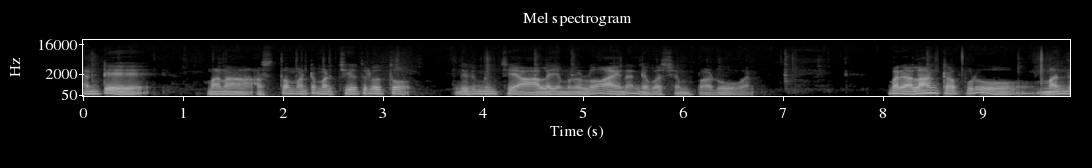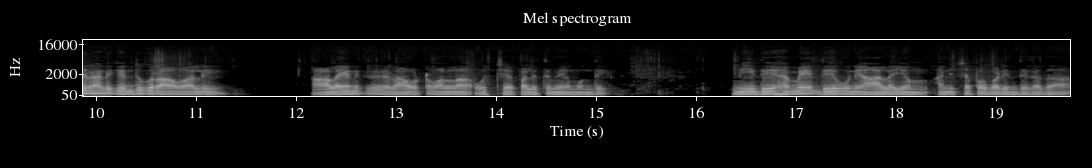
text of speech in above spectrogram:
అంటే మన హస్తం అంటే మన చేతులతో నిర్మించే ఆలయములలో ఆయన నివసింపడు అని. మరి అలాంటప్పుడు మందిరానికి ఎందుకు రావాలి? ఆలయానికి రావటం వల్ల వచ్చే ఫలితం ఏముంది? మీ దేహమే దేవుని ఆలయం అని చెప్పబడింది కదా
